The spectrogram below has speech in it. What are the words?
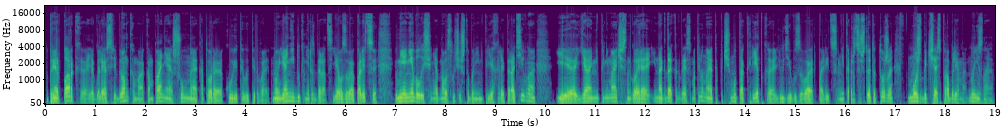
например, парк, э, я гуляю с ребенком, а компания шумная, которая курит и выпивает. Но я не иду к ней разбираться, я вызываю полицию. И у меня не было еще ни одного случая, чтобы они не приехали оперативно. И я не понимаю, честно говоря, иногда, когда я смотрю на это, почему так редко люди вызывают полицию. Мне кажется, что это тоже может быть часть проблемы. Ну, не знаю,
